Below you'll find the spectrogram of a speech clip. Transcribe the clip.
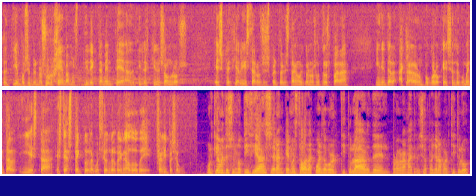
el tiempo siempre nos surge, vamos directamente a decirles quiénes son los especialistas, los expertos que están hoy con nosotros para intentar aclarar un poco lo que es el documental y esta, este aspecto de la cuestión del reinado de Felipe II. Últimamente sus noticias eran que no estaba de acuerdo con el titular del programa de televisión española, con el título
